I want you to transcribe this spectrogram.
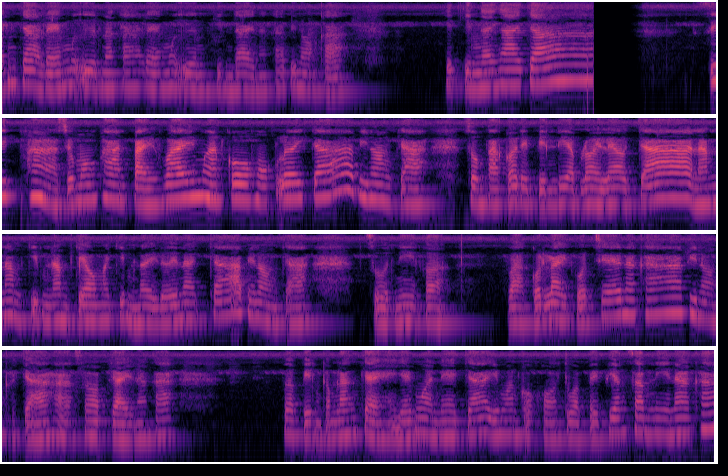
งจ้าแรงมืออื่นนะคะแรงมืออื่นกินได้นะคะ พี่น้องค่ะเฮ็ดกินง่าย ๆ จ้า สิบห้าชั่วโมงผ่านไปไว้เหมือนโกหกเลยจ้าพี่น้องจ้าสมผักก็ได้เป็นเรียบร้อยแล้วจ้าน้ำน้ำจิ้มน้ำแจวมาจิ้มได้เลยนะจ้าพี่น้องจ้าสูตรนี้ก็ฝากกดไลค์กดแชร์นะคะ พี่น้องค่ะจ้าหากชอบใจนะคะ เพื่อเป็นกำลังใจให้ยายม่วนแน่จ้ายายม่วนก็ขอตัวไปเพียงซ้ำนี้นะคะ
